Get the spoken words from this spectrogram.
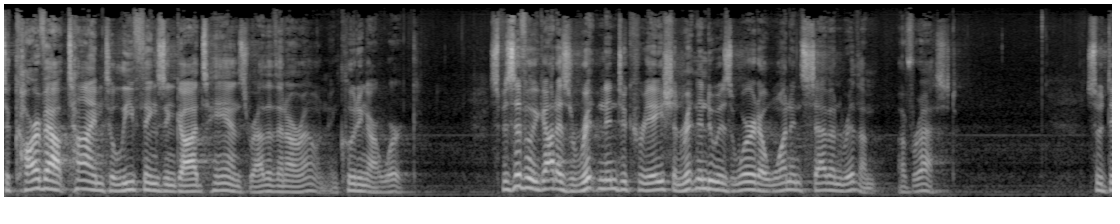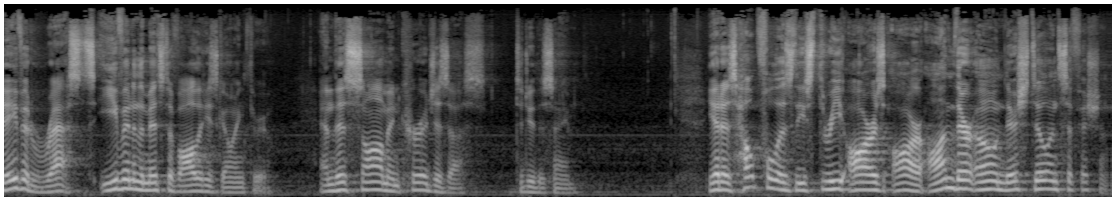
To carve out time to leave things in God's hands rather than our own, including our work. Specifically, God has written into creation, written into His Word, a one in seven rhythm of rest. So David rests even in the midst of all that he's going through. And this psalm encourages us to do the same. Yet, as helpful as these three R's are, on their own, they're still insufficient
